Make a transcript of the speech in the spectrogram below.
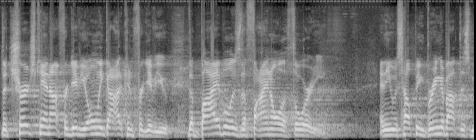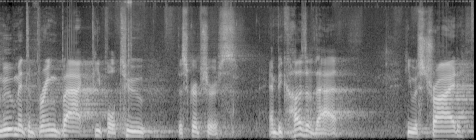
the church cannot forgive you. Only God can forgive you. The Bible is the final authority. And he was helping bring about this movement to bring back people to the scriptures. And because of that, he was tried.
